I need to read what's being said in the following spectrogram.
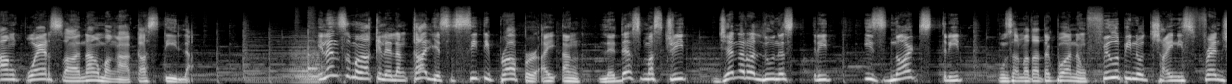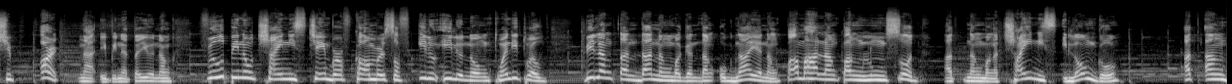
ang puwersa ng mga Kastila. Ilan sa mga kilalang kalye sa city proper ay ang Ledesma Street, General Luna Street, Isnard Street kung saan matatagpuan ang Filipino-Chinese Friendship Arc na ipinatayo ng Filipino-Chinese Chamber of Commerce of Iloilo noong 2012 bilang tanda ng magandang ugnayan ng pamahalang panglungsod at ng mga Chinese Ilonggo at ang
